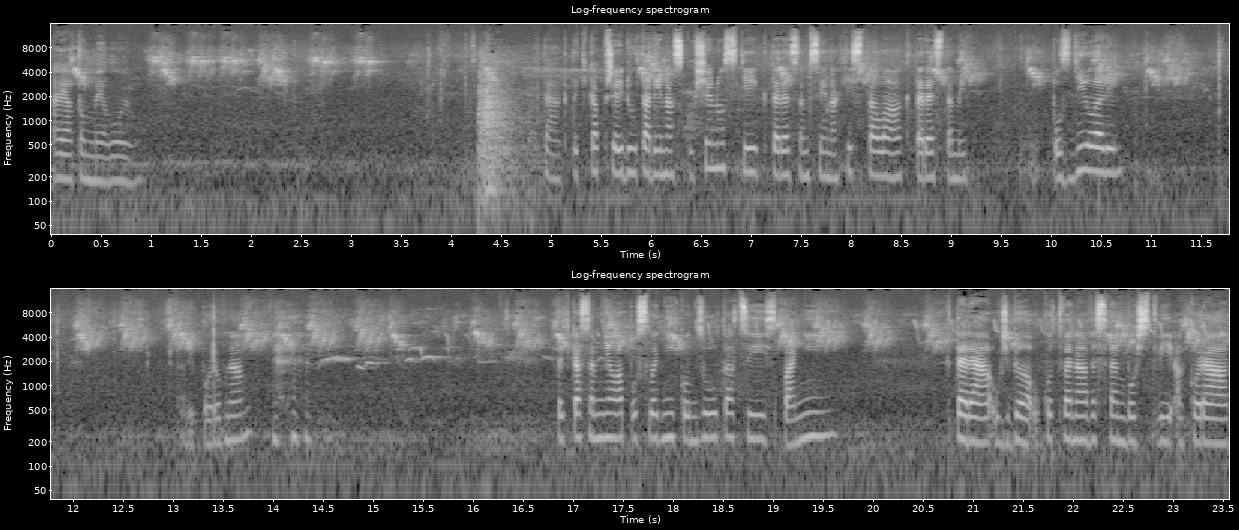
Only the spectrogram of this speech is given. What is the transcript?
A já to miluju. Tak, teďka přejdu tady na zkušenosti, které jsem si nachystala, které jste mi pozdíleli. Tady porovnám. Teďka jsem měla poslední konzultaci s paní, která už byla ukotvená ve svém božství, akorát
